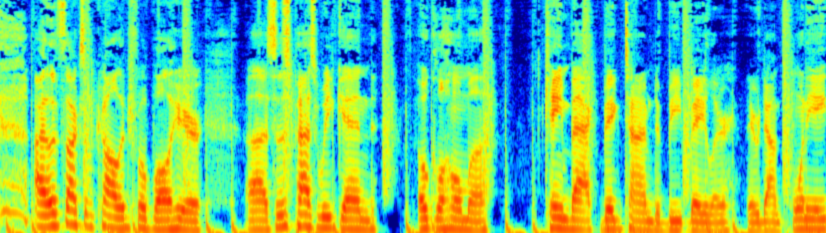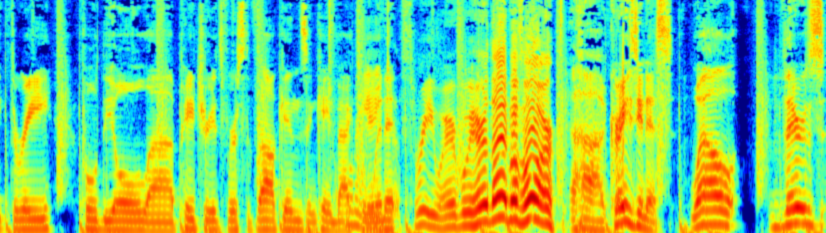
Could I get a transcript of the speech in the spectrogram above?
All right, let's talk some college football here. Uh, so this past weekend, Oklahoma came back big time to beat Baylor. They were down 28-3, pulled the old uh, Patriots versus the Falcons and came back to win it. to three. Where have we heard that before? Uh, craziness. Well, there's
